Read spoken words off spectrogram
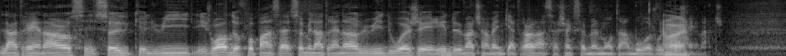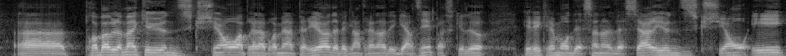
l'entraîneur, c'est le seul que lui. Les joueurs ne doivent pas penser à ça, mais l'entraîneur, lui, doit gérer deux matchs en 24 heures en sachant que Samuel Montembeau va jouer le prochain match. Euh, probablement qu'il y a eu une discussion après la première période avec l'entraîneur des gardiens parce que là, Éric Raymond descend dans le vestiaire. Il y a une discussion et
